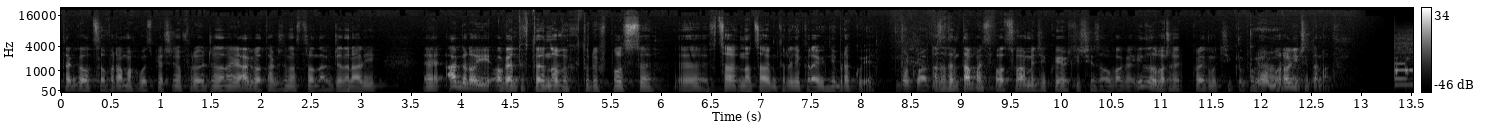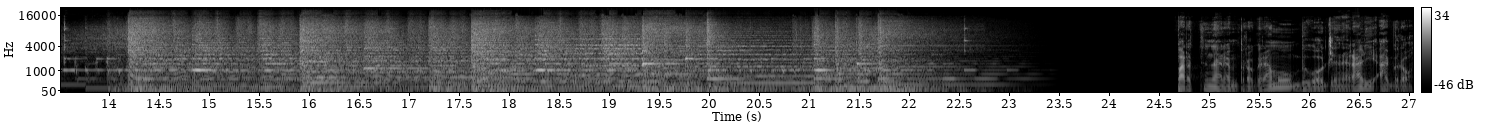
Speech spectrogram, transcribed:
tego, co w ramach ubezpieczeń oferuje Generali Agro, także na stronach Generali e, Agro i agentów terenowych, których w Polsce e, w ca- na całym terenie kraju nie brakuje. A Dokładnie. zatem tam Państwa odsyłamy. Dziękujemy ślicznie za uwagę i do zobaczenia w kolejnym odcinku programu Rolniczy Temat. Partnerem programu było Generali Agro.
